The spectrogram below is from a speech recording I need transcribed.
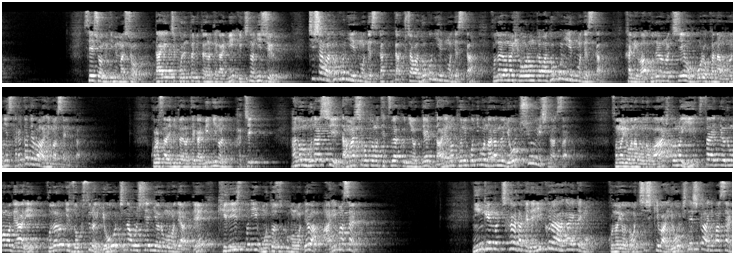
聖書を見てみましょう。第一コリント人への手紙1の20。知者はどこにいるのですか？学者はどこにいるのですか？この世の評論家はどこにいるのですか？神はこの世の知恵を愚かなものにされたではありませんか？殺され人への手紙2の8。あの虚しい騙し事の哲学によって誰の虜にもならぬよう注意しなさい。そのようなものは人の言い伝えによるものであり、この世に属する幼稚な教えによるものであって、キリストに基づくものではありません。人間の力だけでいくらあがいても、この世の知識は幼稚でしかありません。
